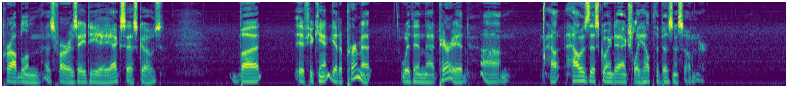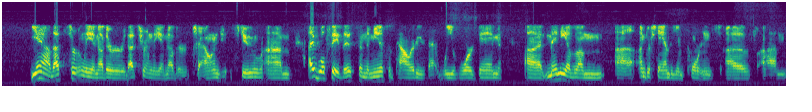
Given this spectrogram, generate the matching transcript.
problem as far as ADA access goes. But if you can't get a permit within that period, um, how, how is this going to actually help the business owner? Yeah, that's certainly another that's certainly another challenge, Stu. Um, I will say this: in the municipalities that we've worked in, uh, many of them uh, understand the importance of um,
